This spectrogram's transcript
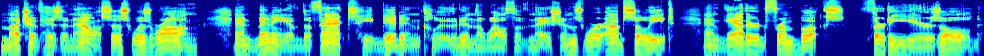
Much of his analysis was wrong, and many of the facts he did include in The Wealth of Nations were obsolete and gathered from books 30 years old.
